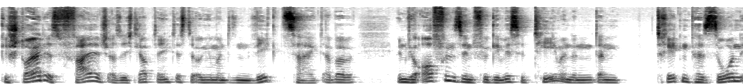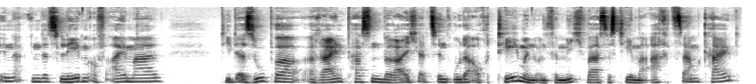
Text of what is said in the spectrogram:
gesteuert ist falsch. Also ich glaube da nicht, dass da irgendjemand den Weg zeigt. Aber wenn wir offen sind für gewisse Themen, dann, dann treten Personen in, in das Leben auf einmal, die da super reinpassen, bereichert sind oder auch Themen. Und für mich war es das Thema Achtsamkeit.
